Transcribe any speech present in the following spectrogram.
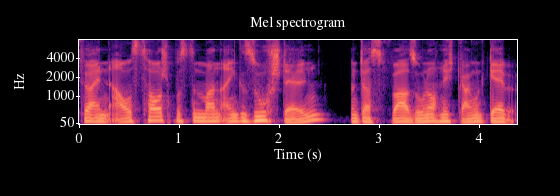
Für einen Austausch musste man ein Gesuch stellen und das war so noch nicht gang und gäbe.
